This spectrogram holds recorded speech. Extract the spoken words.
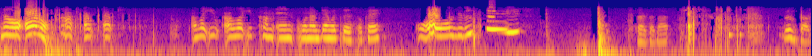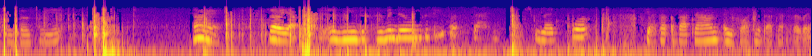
No, animal. Ouch, ouch, ouch. I'll let you. I'll let you come in when I'm done with this. Okay? Oh, look at his face. Sorry about that. This dog is so sweet. Okay. So yeah, there's music through the window. You can see what's done. Be like, what? Yeah, I got a background. I used to watch in the background, way.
